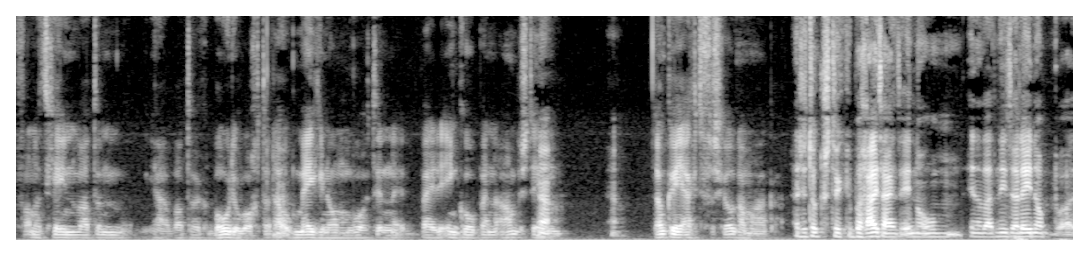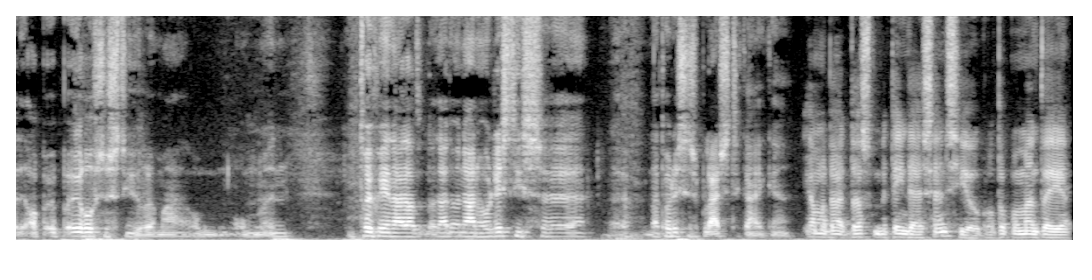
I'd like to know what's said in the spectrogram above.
van hetgeen wat, een, ja, wat er geboden wordt, dat daar ook meegenomen wordt in, bij de inkoop en de aanbesteding dan kun je echt het verschil gaan maken. Er zit ook een stukje bereidheid in om inderdaad niet alleen op, op, op euro's te sturen, maar om, om, een, terug weer naar, dat, naar, naar een holistisch, uh, naar het holistische plaatje te kijken. Ja, maar dat, dat is meteen de essentie ook. Want op het moment dat je,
